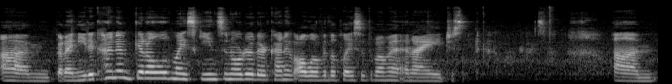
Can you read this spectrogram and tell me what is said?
Um, but I need to kind of get all of my skeins in order. They're kind of all over the place at the moment and I just need to kind of organize them. Um,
